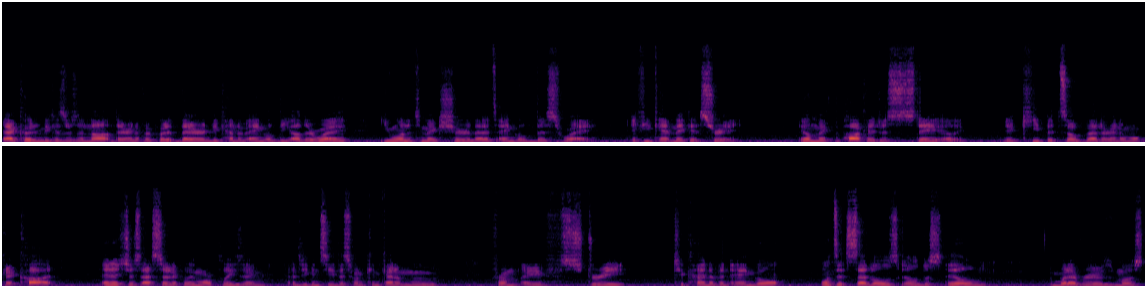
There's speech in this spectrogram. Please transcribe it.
I couldn't because there's a knot there. And if I put it there it'd be kind of angled the other way you want it to make sure that it's angled this way if you can't make it straight. It'll make the pocket just stay, uh, keep it so better and it won't get caught. And it's just aesthetically more pleasing. As you can see, this one can kind of move from a straight to kind of an angle. Once it settles, it'll just, it'll, whatever it was most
